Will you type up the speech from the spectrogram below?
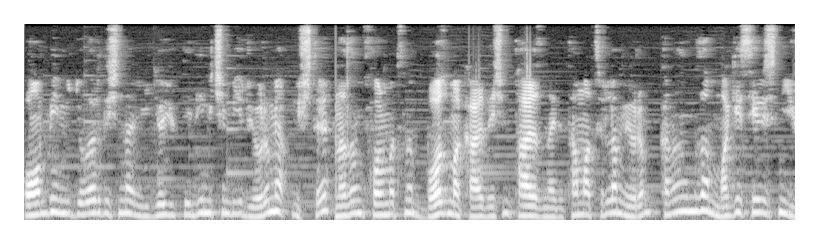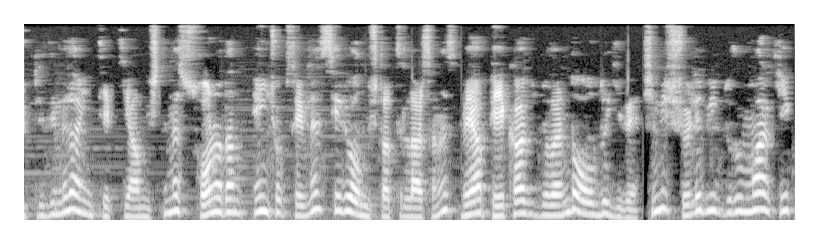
10.000 videoları dışında video yüklediğim için bir yorum yapmıştı. Kanalın formatını bozma kardeşim tarzındaydı tam hatırlamıyorum. Kanalımıza Mage serisini yüklediğimde de aynı tepki almıştım ve sonradan en çok sevilen seri olmuştu hatırlarsanız. Veya PK videolarında olduğu gibi. Şimdi şöyle bir durum var ki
